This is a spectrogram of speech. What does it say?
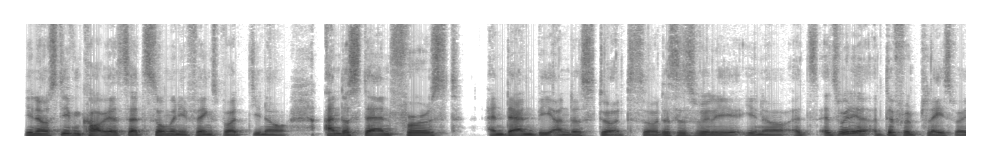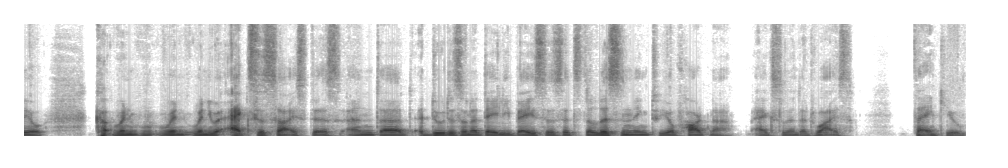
you know, Stephen Covey has said so many things, but, you know, understand first and then be understood. So this is really, you know, it's it's really a, a different place where you, when when when you exercise this and uh, do this on a daily basis, it's the listening to your partner. Excellent advice. Thank you.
